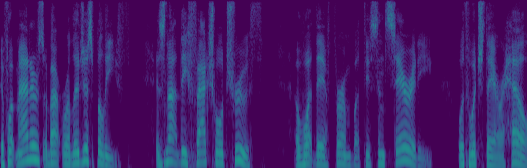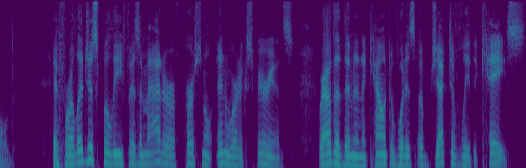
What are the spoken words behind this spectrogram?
If what matters about religious belief is not the factual truth of what they affirm, but the sincerity with which they are held, if religious belief is a matter of personal inward experience rather than an account of what is objectively the case,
